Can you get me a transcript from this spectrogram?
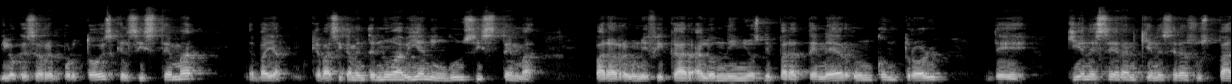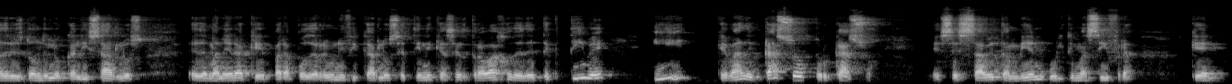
Y lo que se reportó es que el sistema vaya, que básicamente no había ningún sistema para reunificar a los niños ni para tener un control de quiénes eran, quiénes eran sus padres, dónde localizarlos, eh, de manera que para poder reunificarlos se tiene que hacer trabajo de detective y que va de caso por caso. Eh, se sabe también, última cifra, que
